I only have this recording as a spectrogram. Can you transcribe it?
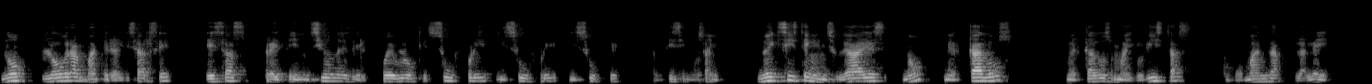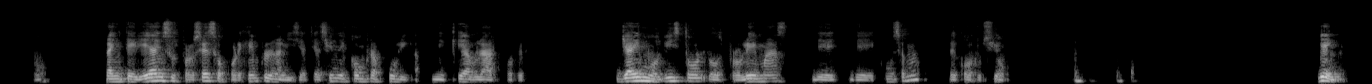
no logra materializarse esas pretensiones del pueblo que sufre y sufre y sufre tantísimos años. No existen en ciudades, ¿no? Mercados, mercados mayoristas, como manda la ley. La integridad en sus procesos, por ejemplo, en la licitación de compra pública, ni qué hablar, Ya hemos visto los problemas de, de, ¿cómo se llama? De corrupción. Bien,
